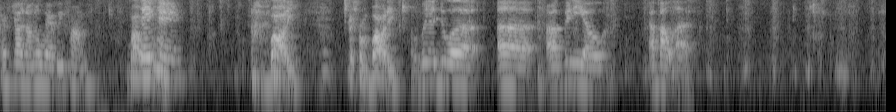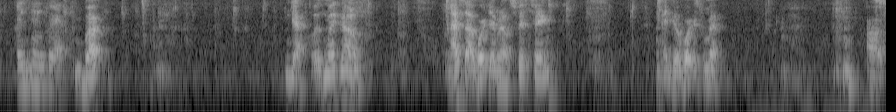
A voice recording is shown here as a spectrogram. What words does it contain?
If y'all don't know where we from, About stay tuned. Body. That's from Body. We'll do a a a video about us. Stay tuned for that. But, yeah, it was McDonald's. I started working there when I was 15. I had to get a work permit. Mm, right.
